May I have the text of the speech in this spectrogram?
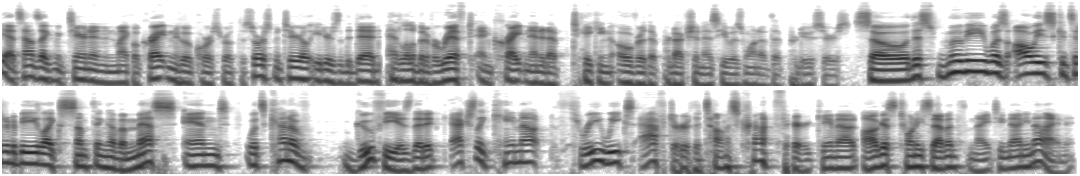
yeah, it sounds like McTiernan and Michael Crichton, who of course wrote the source material, Eaters of the Dead, had a little bit of a rift, and Crichton ended up taking over the production as he was one of the producers. So this movie was always considered to be like something of a mess. And what's kind of goofy is that it actually came out three weeks after the Thomas Crown Affair. It came out August 27th, 1999.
